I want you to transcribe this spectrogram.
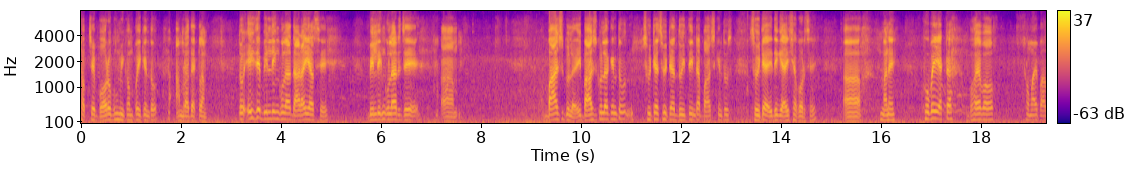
সবচেয়ে বড় ভূমিকম্পই কিন্তু আমরা দেখলাম। তো এই যে বিল্ডিংগুলা দাঁড়াই আছে বিল্ডিংগুলার যে আম, বাসগুলো এই বাসগুলো কিন্তু ছুটে ছুটে দুই তিনটা বাস কিন্তু ছুটে এদিকে আইসা পড়ছে। মানে খুবই একটা ভয়াবহ সময় পার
